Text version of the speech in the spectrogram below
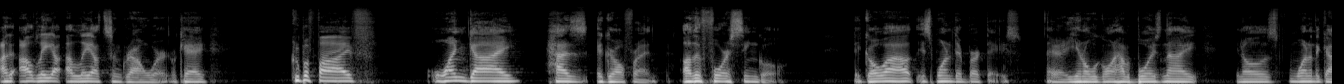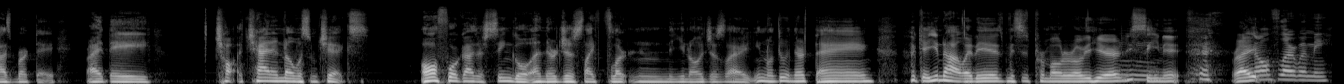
I'll, I'll lay out. I'll lay out some groundwork. Okay, group of five. One guy has a girlfriend. Other four single. They go out. It's one of their birthdays. You know, we're going to have a boys' night. You know, it's one of the guys' birthday. Right? They ch- chatting over some chicks. All four guys are single and they're just like flirting, you know, just like, you know, doing their thing. Okay, you know how it is, Mrs. Promoter over here. You've seen it, right? don't flirt with me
